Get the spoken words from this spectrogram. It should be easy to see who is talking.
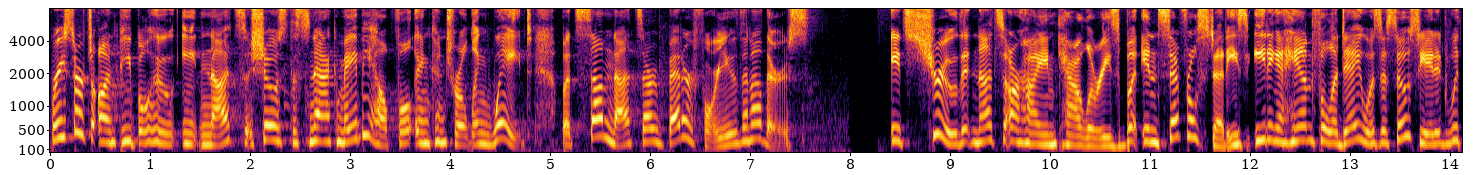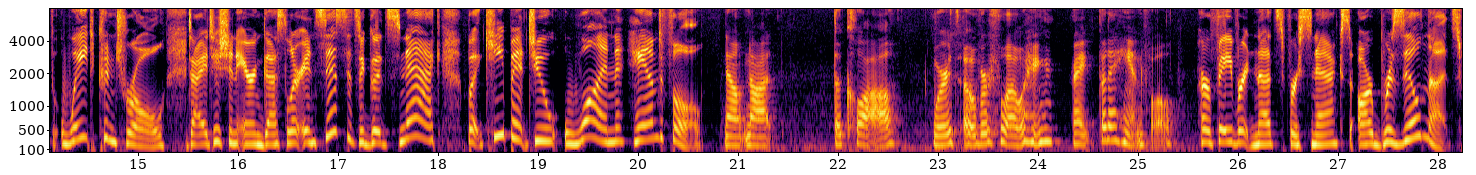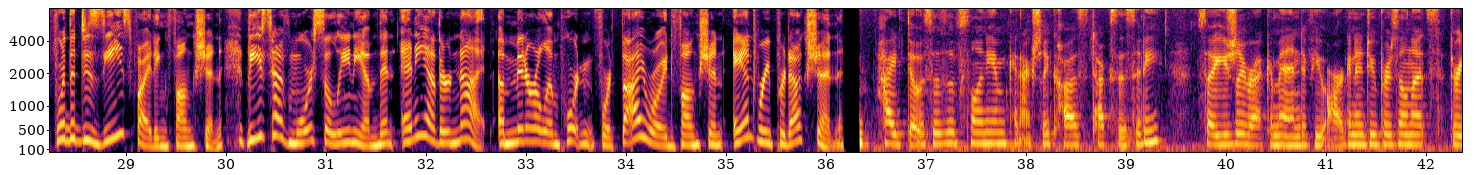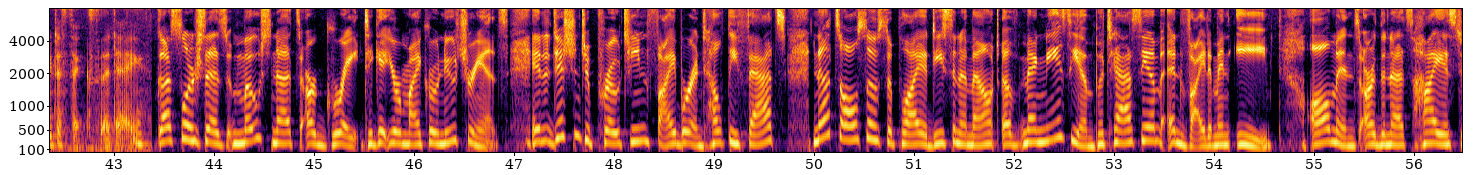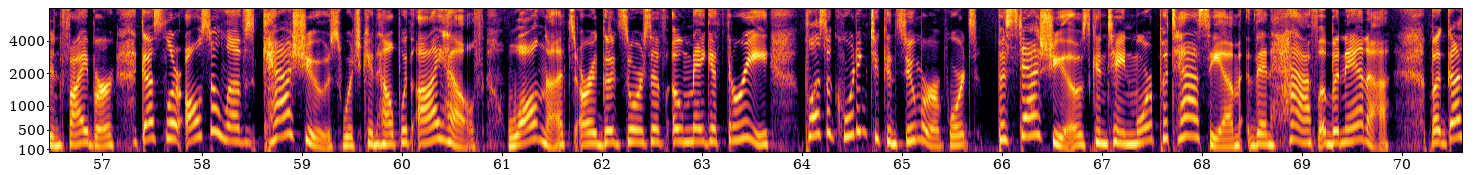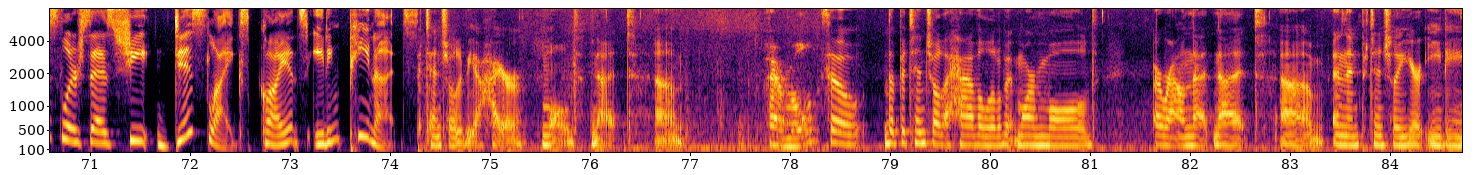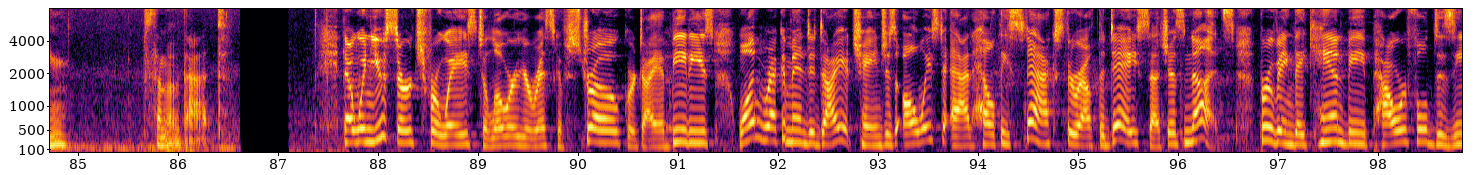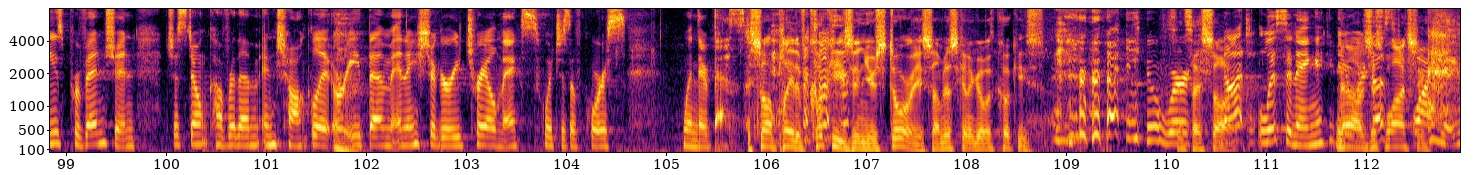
Speaker 1: Research on people who eat nuts shows the snack may be helpful in controlling weight, but some nuts are better for you than others.
Speaker 2: It's true that nuts are high in calories, but in several studies, eating a handful a day was associated with weight control. Dietitian Erin Gussler insists it's a good snack, but keep it to one handful.
Speaker 3: Now, not the claw where it's overflowing, right? But a handful.
Speaker 2: Her favorite nuts for snacks are Brazil nuts for the disease fighting function. These have more selenium than any other nut, a mineral important for thyroid function and reproduction.
Speaker 3: High doses of selenium can actually cause toxicity. So I usually recommend if you are going to do Brazil nuts, three to six a day.
Speaker 2: Gussler says most nuts are great to get your micronutrients. In addition to protein, fiber, and healthy fats, nuts also supply a decent amount of magnesium, potassium, and vitamin E. Almonds are the nut's highest in fiber. Gussler also loves cashews, which can help with eye health. Walnuts are a good source of omega 3. Plus, according to Consumer Reports, pistachios contain more potassium than half a banana. But Gussler says she dislikes clients eating peanuts.
Speaker 3: Potential to be a higher mold nut. Um,
Speaker 1: higher mold?
Speaker 3: So, the potential to have a little bit more mold around that nut, um, and then potentially you're eating some of that.
Speaker 1: Now, when you search for ways to lower your risk of stroke or diabetes, one recommended diet change is always to add healthy snacks throughout the day, such as nuts, proving they can be powerful disease prevention. Just don't cover them in chocolate or eat them in a sugary trail mix, which is, of course, when they're best.
Speaker 4: I saw a plate of cookies in your story, so I'm just going to go with cookies.
Speaker 1: you were not it. listening.
Speaker 4: No,
Speaker 1: you
Speaker 4: I was just,
Speaker 1: just
Speaker 4: watching.
Speaker 1: watching.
